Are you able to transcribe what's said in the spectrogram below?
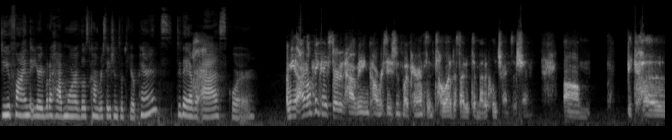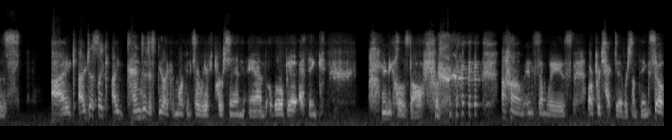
Do you find that you're able to have more of those conversations with your parents? Do they ever ask or? I mean, I don't think I started having conversations with my parents until I decided to medically transition. Um, because I I just like I tend to just be like a more conservative person and a little bit I think maybe closed off um, in some ways or protective or something. So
